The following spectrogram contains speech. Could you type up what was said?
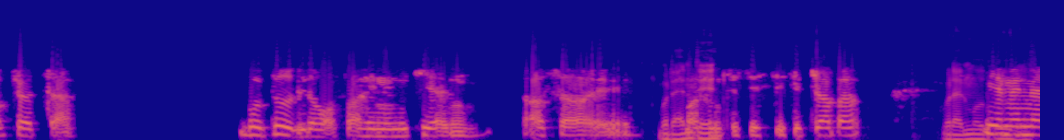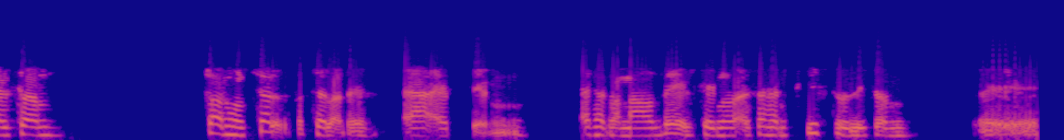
opførte sig modbydeligt over for hende i kirken og så øh, Hvordan det? hun til sidst i sit job. Hvordan mod Jamen altså, som hun selv fortæller det, er, at, øh, at han var meget vælsindet. Altså han skiftede ligesom øh,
